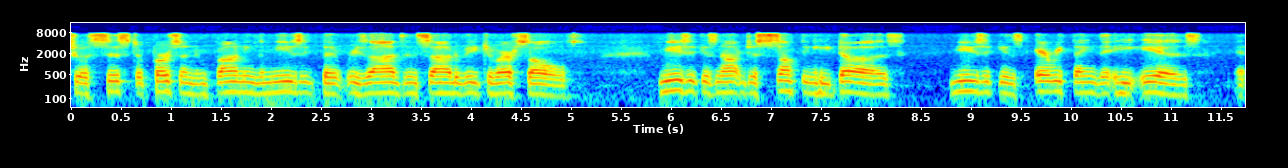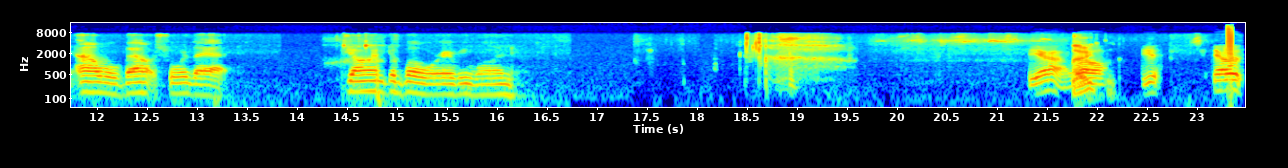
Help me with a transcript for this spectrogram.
to assist a person in finding the music that resides inside of each of our souls. Music is not just something he does, music is everything that he is, and I will vouch for that. John DeBoer, everyone. Yeah, well, yeah, that was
